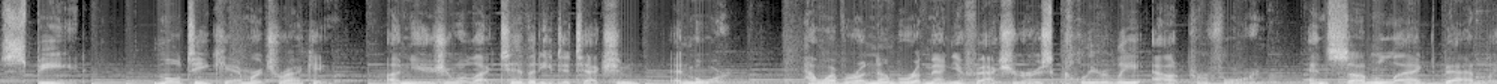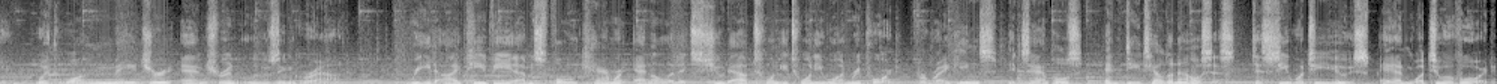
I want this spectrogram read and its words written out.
speed, multi-camera tracking, unusual activity detection, and more. However, a number of manufacturers clearly outperformed, and some lagged badly, with one major entrant losing ground. Read IPVM's Full Camera Analytics Shootout 2021 report for rankings, examples, and detailed analysis to see what to use and what to avoid.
